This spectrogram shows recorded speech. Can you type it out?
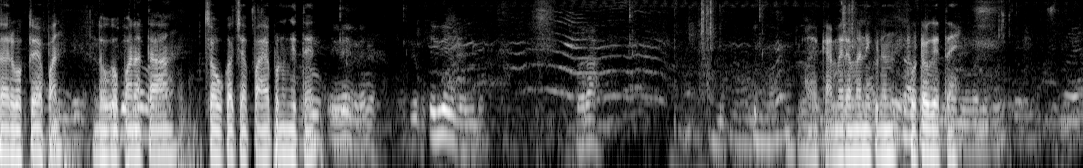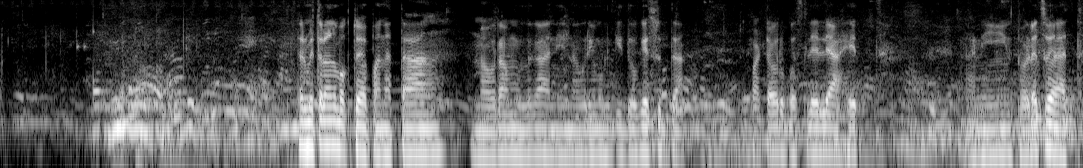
तर बघतोय आपण. दोघं पण आता चौकाच्या पाया पडून घेत आहेत. कॅमेरामॅन इकडून फोटो घेत आहे. तर मित्रांनो बघतोय आपण आता नवरा मुलगा आणि नवरी मुलगी दोघे सुद्धा पाटावर बसलेले आहेत. आणि थोड्याच वेळात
